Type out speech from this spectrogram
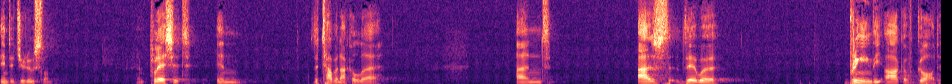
into Jerusalem and place it in the tabernacle there. And as they were bringing the ark of God,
